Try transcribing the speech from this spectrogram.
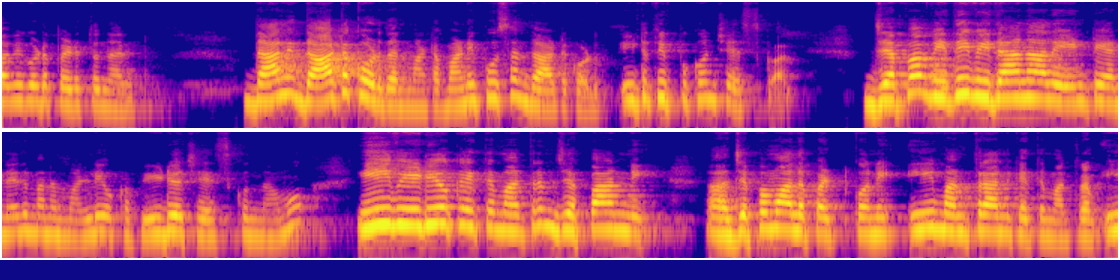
అవి కూడా పెడుతున్నారు. దాన్ని దాటకూడదు అనమాట మణిపూసని దాటకూడదు. ఇటు తిప్పుకొని చేసుకోవాలి. జప విధి విధానాలు ఏంటి అనేది మనం మళ్ళీ ఒక వీడియో చేసుకుందాము. ఈ వీడియోకి అయితే మాత్రం జపాన్ని జపమాల పట్టుకొని ఈ మంత్రానికి అయితే మాత్రం ఈ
